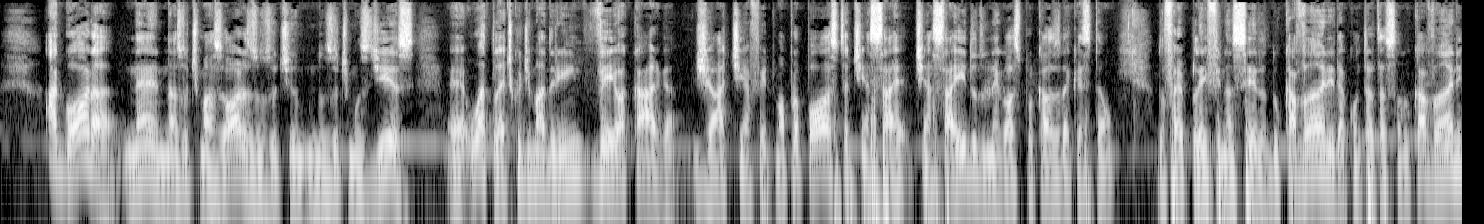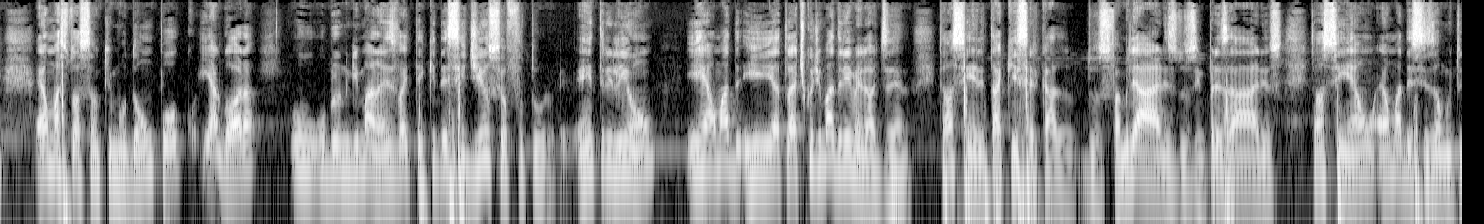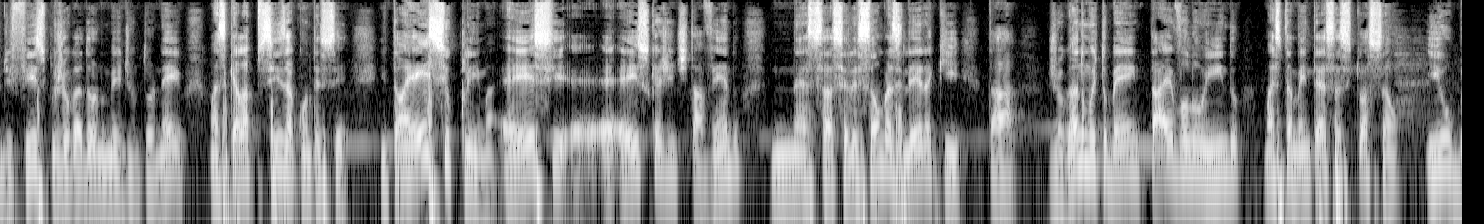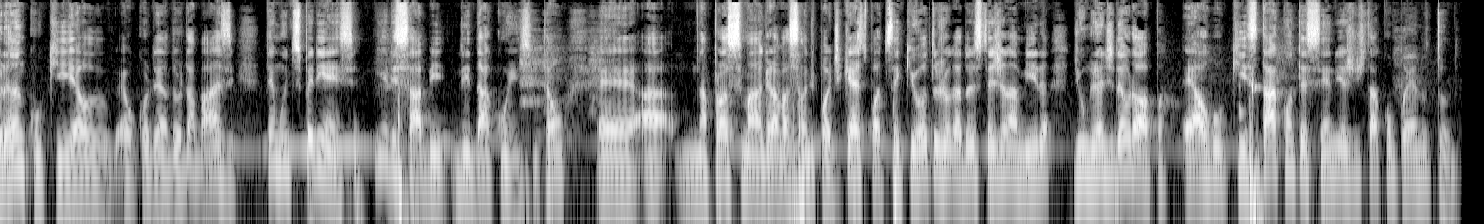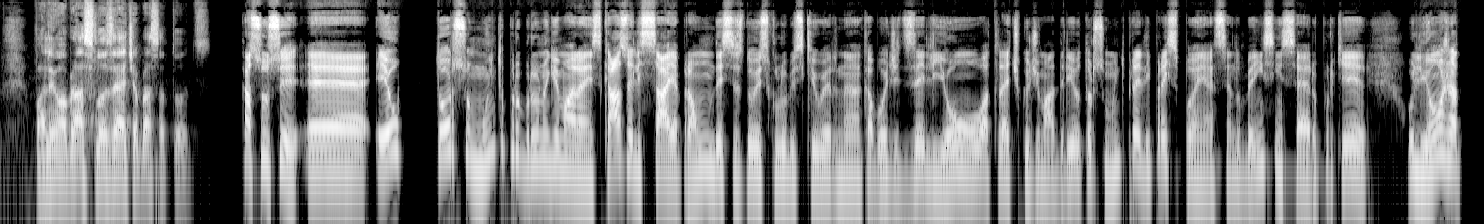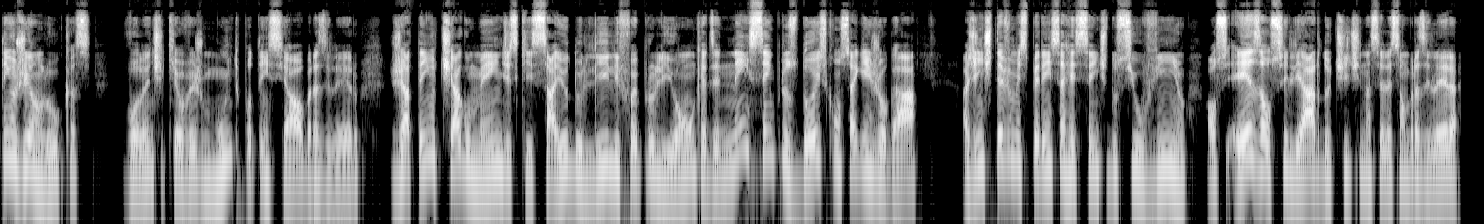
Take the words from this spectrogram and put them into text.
Agora, né, nas últimas horas, nos últimos, nos últimos dias, é, o Atlético de Madrid veio à carga. Já tinha feito uma proposta, tinha, sa tinha saído do negócio por causa da questão do fair play financeiro do Cavani, da contratação do Cavani. É uma situação que mudou um pouco e agora o, o Bruno Guimarães vai ter que decidir o seu futuro entre Lyon e, Real Madrid, e Atlético de Madrid, melhor dizendo. Então, assim, ele está aqui cercado dos familiares, dos empresários. Então, assim, é, um, é uma decisão muito difícil para o jogador no meio de um torneio, mas que ela precisa acontecer. Então, é esse o clima, é, esse, é, é, é isso que a gente está vendo nessa seleção brasileira que está jogando muito bem, está evoluindo, mas também tem essa situação. E o Branco, que é o, é o coordenador da base, tem muita experiência e ele sabe lidar com isso. Então, é, a, na próxima gravação de podcast, pode ser que outro jogador esteja na mira de um grande da Europa. É algo que está acontecendo e a gente está acompanhando tudo. Valeu, um abraço, Losete, abraço a todos. Cassucci, é, eu torço muito pro Bruno Guimarães. Caso ele saia para um desses dois clubes que o Hernan acabou de dizer, Lyon ou Atlético de Madrid, eu torço muito para ele ir para Espanha, sendo bem sincero, porque o Lyon já tem o Jean Lucas, volante que eu vejo muito potencial brasileiro. Já tem o Thiago Mendes que saiu do Lille e foi pro Lyon, quer dizer, nem sempre os dois conseguem jogar. A gente teve uma experiência recente do Silvinho, ex-auxiliar do Tite na seleção brasileira,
